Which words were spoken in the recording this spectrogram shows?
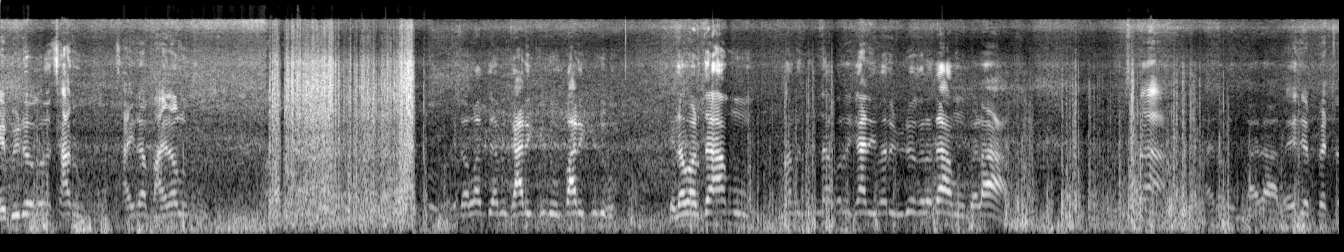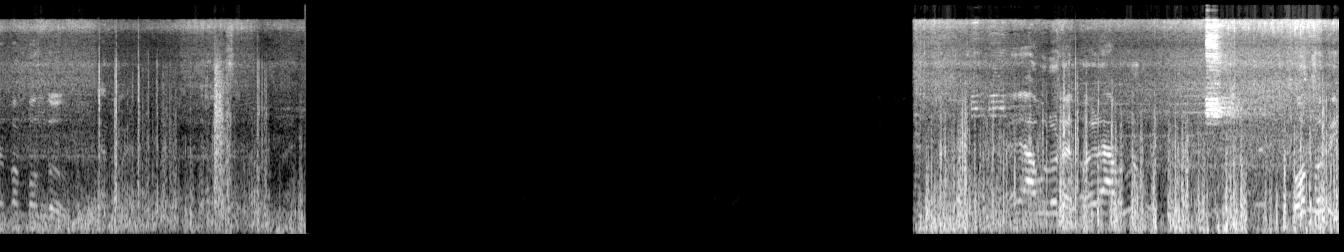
এই ভিডিও করে ছাড়ুন ছাইরা ভাইরাল হতো এটা লাগবে আমি গাড়ি কিনুম, বাড়ি কিনুম। এটা আবার দেখামু আমি দিন না করে গাড়ি বাড়ি ভিডিও করে দেখামু, বেড়া। ভাইরাল ভাইরাল এই যে পেট্রোল পাম্প বন্ধ। আবুল ওইটা আবুল না তো? বন্ধ নেই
